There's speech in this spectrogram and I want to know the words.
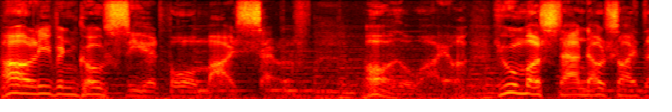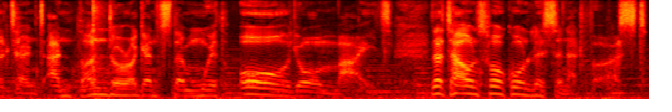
I'll even go see it for myself. All the while, you must stand outside the tent and thunder against them with all your might. The townsfolk won't listen at first.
